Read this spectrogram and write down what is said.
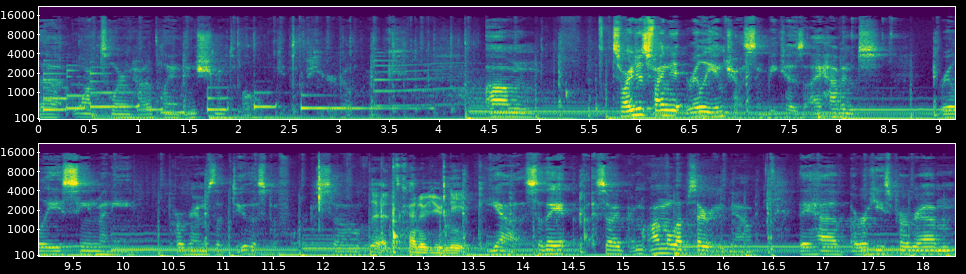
that want to learn how to play an instrument. I'll get up here real quick. Um, so I just find it really interesting because I haven't really seen many programs that do this before. So Yeah, it's kind of unique. yeah, so they so I'm on the website right now. They have a rookies program,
